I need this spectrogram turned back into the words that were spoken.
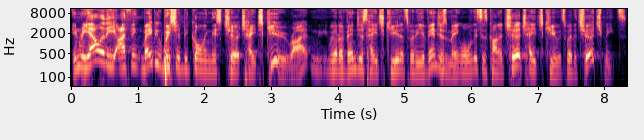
In reality, I think maybe we should be calling this Church HQ, right? We've got Avengers HQ, that's where the Avengers meet. Well, this is kind of Church HQ, it's where the church meets.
